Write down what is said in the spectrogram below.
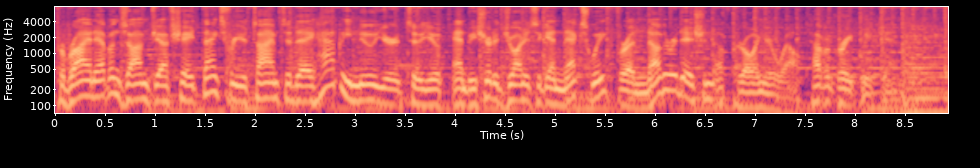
For Brian Evans, I'm Jeff Shade. Thanks for your time today. Happy New Year to you. And be sure to join us again next week for another edition of Growing Your Wealth. Have a great weekend.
